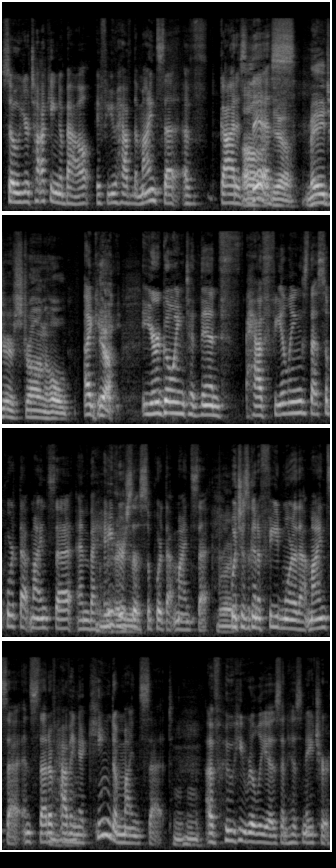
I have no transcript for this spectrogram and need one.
So you're talking about if you have the mindset of God is Oh, this, yeah, major stronghold. like Yeah. you're going to then have feelings that support that mindset and behaviors behavior. that support that mindset Right. Mm-hmm. which is going to feed more of that mindset instead of having a kingdom mindset of who he really is and his nature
